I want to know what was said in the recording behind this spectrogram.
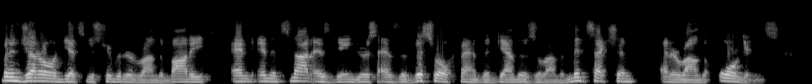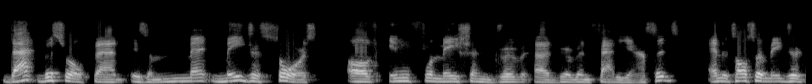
but in general, it gets distributed around the body, and and it's not as dangerous as the visceral fat that gathers around the midsection and around the organs. That visceral fat is a ma- major source of inflammation driven, uh, driven fatty acids, and it's also a major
